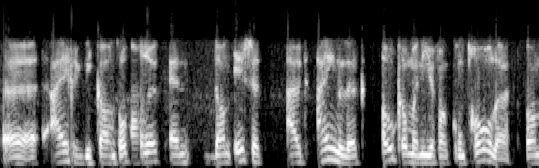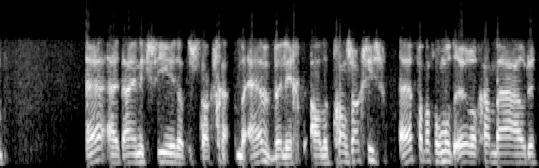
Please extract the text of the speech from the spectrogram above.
eh, eigenlijk die kant opgedrukt. En dan is het uiteindelijk ook een manier van controle. Want hè, uiteindelijk zie je dat er straks hè, wellicht alle transacties vanaf 100 euro gaan bijhouden.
